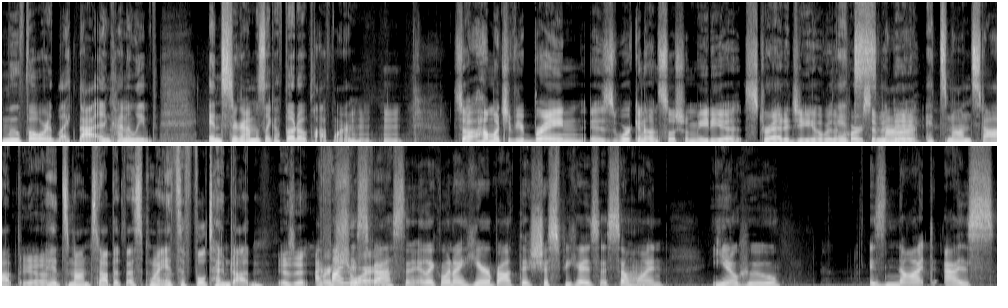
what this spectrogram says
move forward like that and kind of leave Instagram as like a photo platform. Mm-hmm. Hmm. So, how much of your brain is working on social media strategy over the course of not, a day? It's nonstop. Yeah. It's nonstop at this point. It's a full time job. Is it? I for find sure. this fascinating. Like when I hear about this, just because as someone, you know, who is not as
